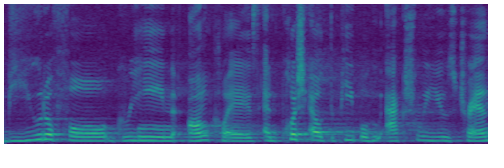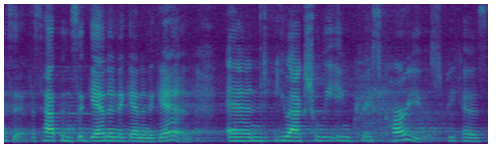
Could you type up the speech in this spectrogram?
beautiful green enclaves and push out the people who actually use transit. This happens again and again and again. And you actually increase car use because,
